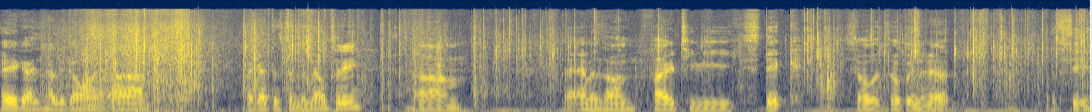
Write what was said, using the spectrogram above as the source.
Hey guys, how's it going? Um, I got this in the mail today. Um, the Amazon Fire TV stick. So let's open it up. Let's see.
